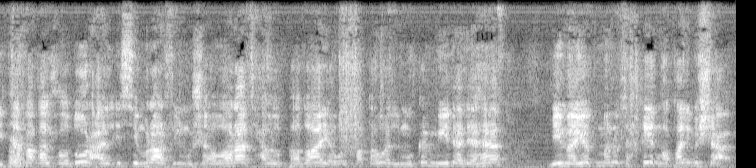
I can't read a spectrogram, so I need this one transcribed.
اتفق الحضور على الاستمرار في المشاورات حول القضايا والخطوات المكملة لها بما يضمن تحقيق مطالب الشعب.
